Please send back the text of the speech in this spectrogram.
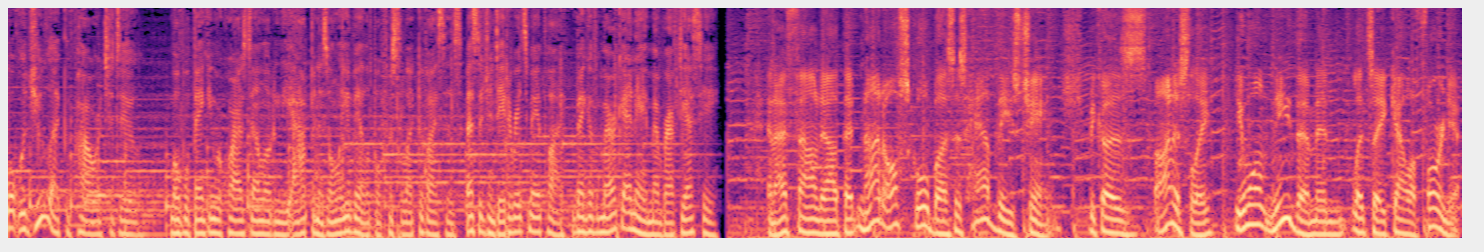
What would you like the power to do? Mobile banking requires downloading the app and is only available for select devices. Message and data rates may apply. Bank of America and a member FDIC. And I found out that not all school buses have these chains because, honestly, you won't need them in, let's say, California.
